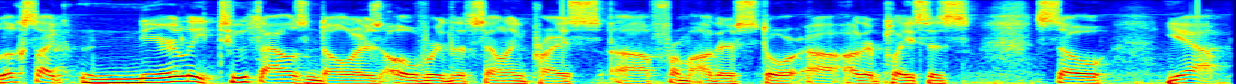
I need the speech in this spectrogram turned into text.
looks like nearly two thousand dollars over the selling price uh, from other store uh, other places. So yeah,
